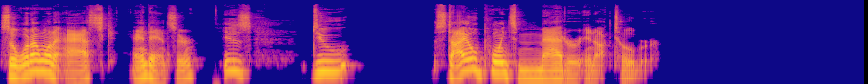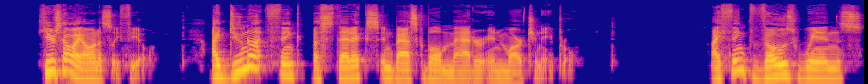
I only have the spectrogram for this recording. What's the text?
So, what I want to ask and answer is: Do style points matter in October. Here's how I honestly feel I do not think aesthetics in basketball matter in March and April. I think those wins,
